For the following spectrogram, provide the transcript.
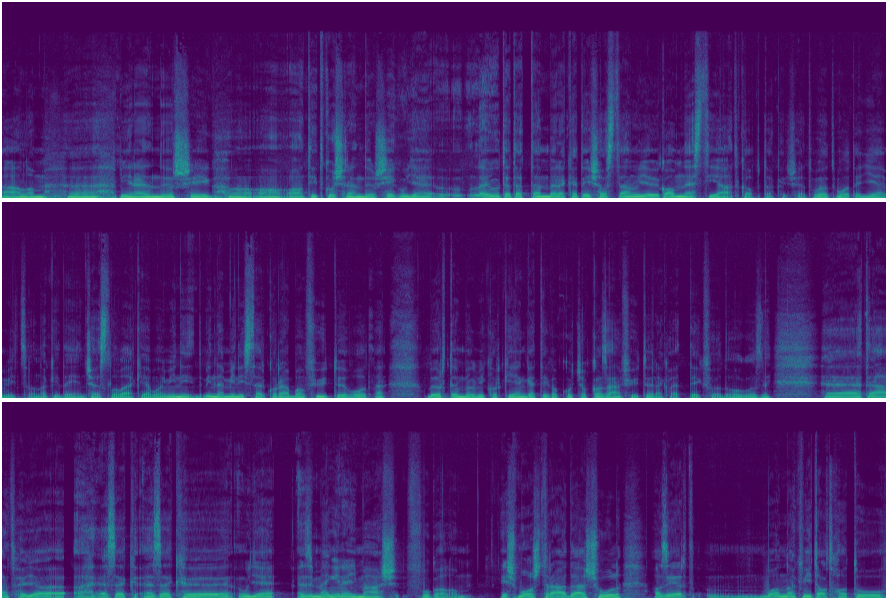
állam mi rendőrség, a, a, a titkos rendőrség ugye leültetett embereket, és aztán ugye ők amnestiát kaptak, és hát volt, volt egy ilyen vicc annak idején Csehszlovákiában, hogy minden miniszter korábban fűtő volt, mert börtönből mikor kiengedték, akkor csak kazánfűtőnek vették föl dolgozni. Tehát, hogy a, a, ezek, ezek ugye, ez megint egy más fogalom. És most ráadásul azért vannak vitatható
